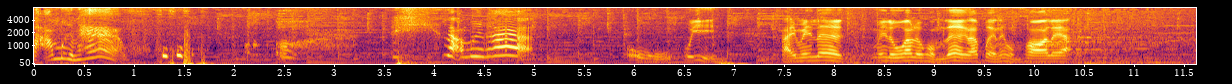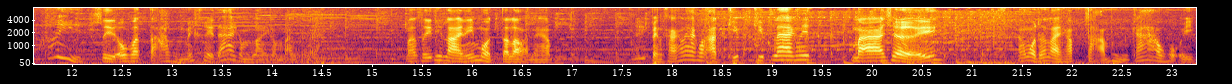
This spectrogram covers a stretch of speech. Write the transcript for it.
สามหมื่นห้าสามหมื่นห้าโอ้ยใครไม่เลิก ไม่รู้ครับเดี๋ยวผมเลิกแล้วเปิดให้ผมพอเลยอะเฮ้ยสีโอวตาผมไม่เคยได้กำไรกับมันเลยนะ มาซื้อที่ไลน์นี้หมดตลอดนะครับเฮ้ยเป็นครั้งแรกมาอัดคลิป คลิปแรกนี่มาเฉย ทั้งหมดเท่าไหร่ครับสามหมื่นเก้าโหอีก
